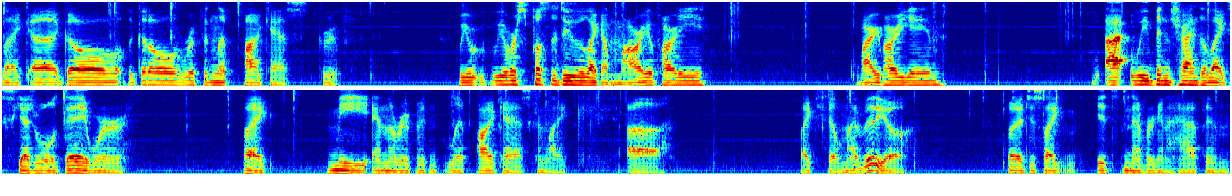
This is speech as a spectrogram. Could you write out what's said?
Like uh good old the good old Rip and Lip podcast group. We were, we were supposed to do like a Mario Party Mario Party game. I we've been trying to like schedule a day where like me and the Rip and Lip podcast can like uh like film that video. But it just like it's never gonna happen.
